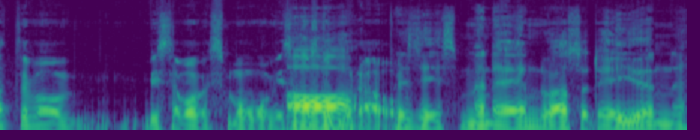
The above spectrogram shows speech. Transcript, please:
att det var, vissa var små och vissa var stora. Och precis. Men det är ändå, alltså det är ju en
